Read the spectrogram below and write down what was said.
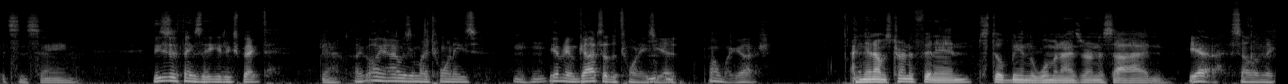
it's insane. these are things that you'd expect. Yeah. Like, oh yeah, I was in my 20s. Mm-hmm. You haven't even got to the 20s Mm-mm. yet. Oh my gosh. And then I was trying to fit in, still being the womanizer on the side, and Yeah, selling the,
